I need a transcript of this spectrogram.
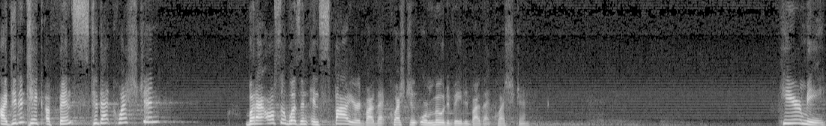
I didn't take offense to that question, but I also wasn't inspired by that question or motivated by that question. Hear me.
